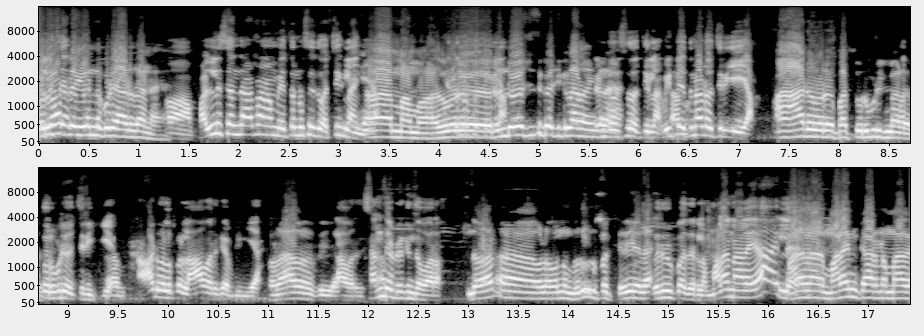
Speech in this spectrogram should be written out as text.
ஒரு வாரத்துக்கு இருந்தக்கூடிய ஆடு தானே? பல்லு சேர்ந்த ஆடுனா நம்ம எத்தனை வருஷம் இது வச்சுக்கலாங்க? ஆமா ஆமா. ஒரு ரெண்டு வருஷத்துக்கு வச்சுக்கலாம் ரெண்டு. வருஷம் வச்சுக்கலாம். வீட்டுல எத்தனை ஆடு வச்சிருக்கீங்க? ஆடு ஒரு பத்து உருப்படிக்கு மேல பத்து ரூபாய் வச்சிருக்கீங்க. ஆடு வளர்ப்பு லாபம் இருக்கு அப்படிங்க. லாபம் இருக்கு. லாபம் இருக்கு. சந்தை இருக்கு இந்த வாரம்? இந்த வாரம் அவ்வளவு ஒன்றும் விறுவிறுப்பா தெரியல. விருப்பா தெரியல. மழை நாளையா இல்ல? மழை மழையின் காரணமாக.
